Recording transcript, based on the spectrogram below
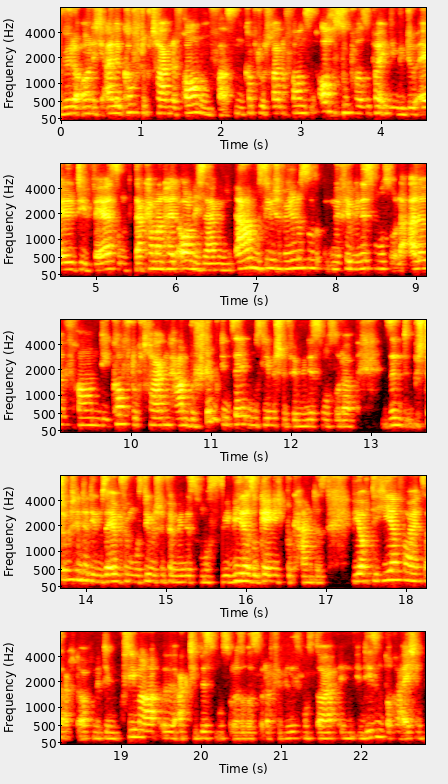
würde auch nicht alle kopftuchtragende Frauen umfassen. Kopftuchtragende Frauen sind auch super, super individuell, divers und da kann man halt auch nicht sagen, ah, muslimischer Feminismus, Feminismus oder alle Frauen, die Kopftuch tragen, haben bestimmt denselben muslimischen Feminismus oder sind bestimmt hinter demselben muslimischen Feminismus, wie wieder so gängig bekannt ist. Wie auch die hier vorhin sagt, auch mit dem Klimaaktivismus oder sowas oder Feminismus da in, in diesen Bereichen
